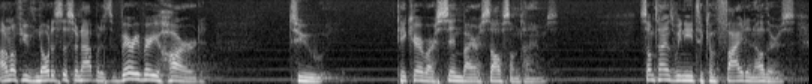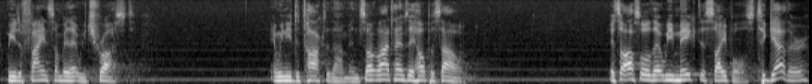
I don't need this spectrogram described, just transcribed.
I don't know if you've noticed this or not, but it's very, very hard to take care of our sin by ourselves sometimes. Sometimes we need to confide in others. We need to find somebody that we trust. And we need to talk to them. And so, a lot of times they help us out. It's also that we make disciples. Together,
